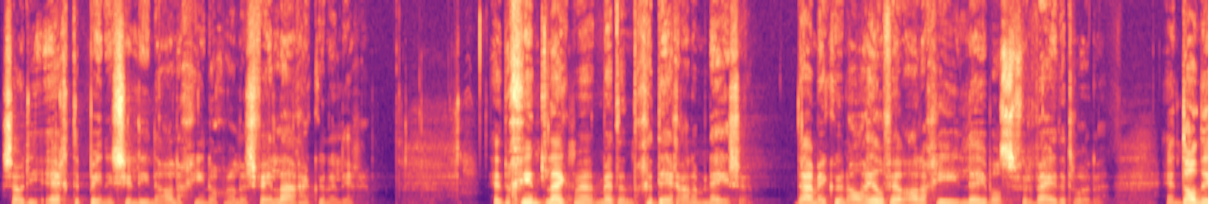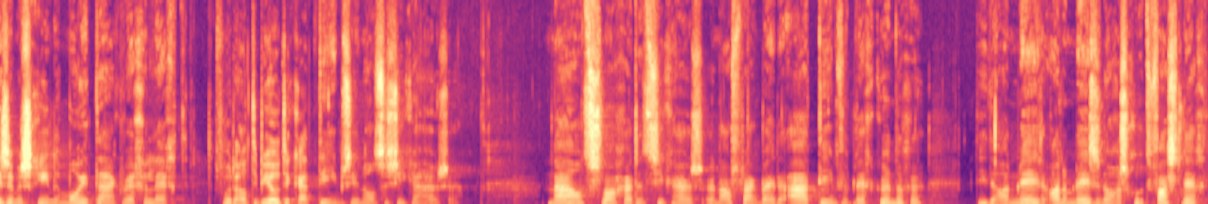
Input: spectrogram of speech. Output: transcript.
zou die echte penicillineallergie nog wel eens veel lager kunnen liggen. Het begint, lijkt me, met een gedegen anamnese. Daarmee kunnen al heel veel allergielabels verwijderd worden. En dan is er misschien een mooie taak weggelegd voor de antibiotica-teams in onze ziekenhuizen. Na ontslag uit het ziekenhuis een afspraak bij de A-team verpleegkundige die de anamnese nog eens goed vastlegt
